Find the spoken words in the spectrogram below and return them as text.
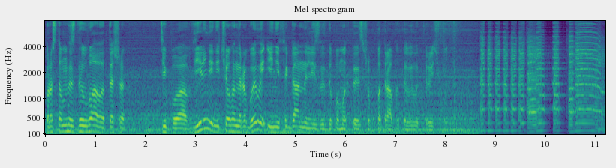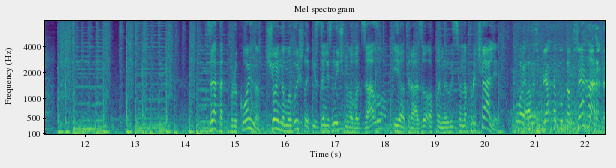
Просто мене здивувало те, що типу, вільні нічого не робили і ніфіга не лізли допомогти, щоб потрапити в електричку. Це так прикольно. Щойно ми вийшли із залізничного вокзалу і одразу опинилися на причалі. Ой, але ж бляха-муха вже гарно.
